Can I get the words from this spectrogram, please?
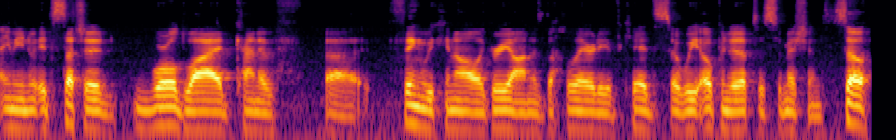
I mean, it's such a worldwide kind of uh, thing we can all agree on is the hilarity of kids. So we opened it up to submissions. So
